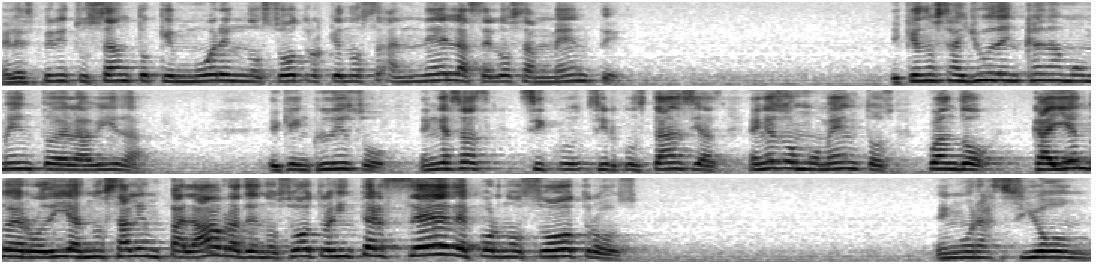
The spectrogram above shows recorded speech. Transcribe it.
El Espíritu Santo que muere en nosotros, que nos anhela celosamente y que nos ayude en cada momento de la vida. Y que incluso en esas circunstancias, en esos momentos, cuando cayendo de rodillas no salen palabras de nosotros, intercede por nosotros en oración.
